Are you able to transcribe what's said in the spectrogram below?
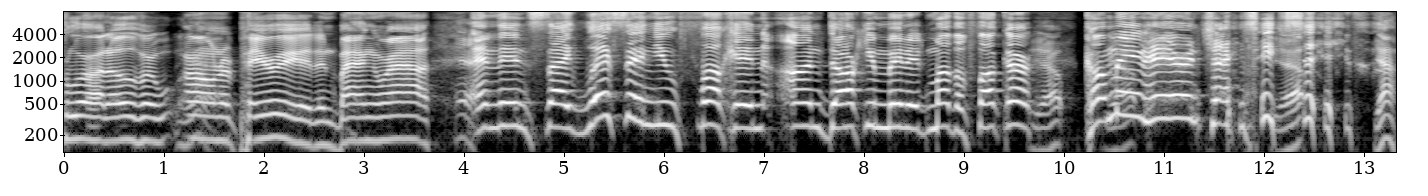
slut over on her period and bang her out and then say, listen, you fucking undocumented motherfucker. Yep. Come Yep. in here and change these Yep. sheets. Yeah,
